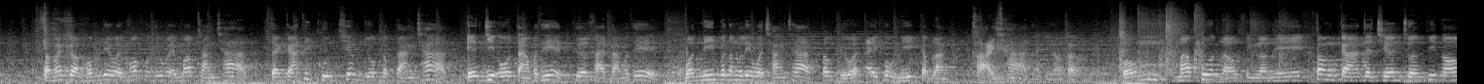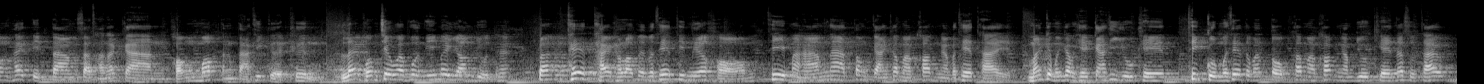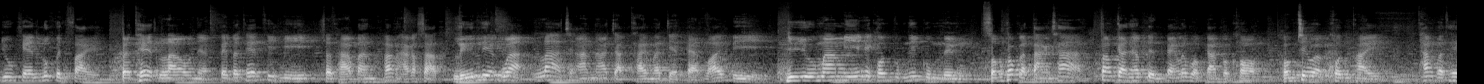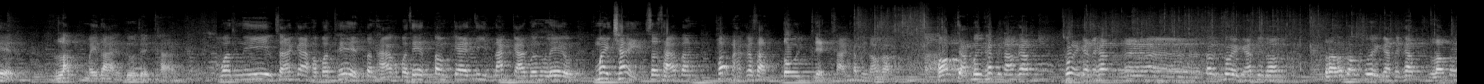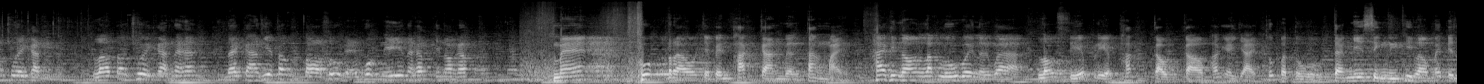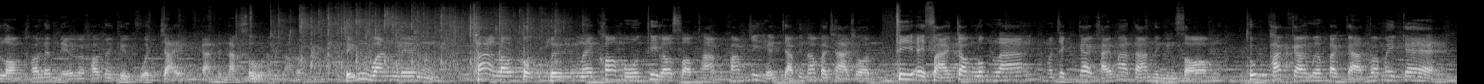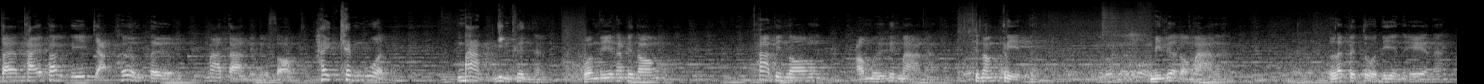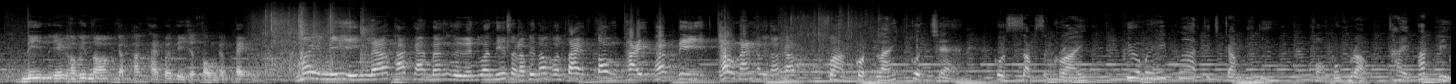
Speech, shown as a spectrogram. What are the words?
สมัยก่อนผมเรียกว่าม็อบคนนี้ว่าม็อบทางชาติ แต่การที่คุณเชื่อมโยงกับต่างชาติ NGO ต่างประเทศ เครือข่ายต่างประเทศ วันนี้ไม่ต้องเรียกว่าช้างชาติ ต้องถือว่าไอ้พวกนี้กำลังขายชาตินะพี่น้องครับ ผมมาพูดเหล่าสิ่งเหล่านี้ ต้องการจะเชิญชวนพี่น้องให้ติดตามสถานการณ์ของม็อบต่างๆ ที่เกิดขึ้น และผมเชื่อว่าพวกนี้ไม่ยอมหยุดฮะ ประเทศไทยของเราเป็นประเทศที่เนื้อหอม ที่มหาอำนาจต้องการเข้ามาครอบงำประเทศไทย มันก็เหมือนกับเหตุการณ์ที่ยูเครนที่กลุ่มประเทศตะวันตกเข้ามาครอบงำยูเครนและสุดท้ายยูเครนลุกเป็นไฟ ประเทศเราเนี่ยเป็นประเทศที่มีสถาบันพระมหากษัตริย์ หรือเรียกว่าราชอาณาจักรไทยมา 7-800 ปี อยู่ๆมามีไอ้คนกลุ่มนี้กลุ่มหนึ่งสมคบกับต่างชาติ ต้องการจะเปลี่ยนแปลงระบบการปกครอง ผมเชื่อว่าคนไทยทั้งประเทศรับไม่ได้โดยเด็ดขาด วันนี้สถานการณ์ของประเทศปัญหาของประเทศต้องแก้ที่นักการเมืองเลวไม่ใช่สถาบันพระมหากษัตริย์โดยเด็ดขาดครับพี่น้องครับพร้อมจับมือครับพี่น้องครับ ช่วยกันนะครับต้องช่วยกันพี่น้อง เราต้องช่วยกันนะครับ เราต้องช่วยกัน เราต้องช่วยกันนะฮะในการที่จะต้องต่อสู้กับพวกนี้นะครับพี่น้องครับ แม้พวกเราจะเป็นพักการเมืองตั้งใหม่ ให้พี่น้องรับรู้ไว้เลยว่า เราเสียเปรียบพักเก่าๆพักใหญ่ๆทุกประตู แต่มีสิ่งหนึ่งที่เราไม่เป็นรองเขาและเหนือกว่าเขานั่นคือหัวใจของการเป็นนักสู้นะพี่น้องครับถึงวันหนึ่งถ้าเราตกผลึกในข้อมูลที่เราสอบถามความคิดเห็นจากพี่น้องประชาชน ที่ไอ้ฝ่ายจ้องล้มล้าง มันจะแก้ไขมาตรา1นึทุกพักการเมืองประกาศว่าไม่แก้ แต่ไทยพักดีจะเพิ่มเติมมาตรา1นึให้เข้มงวดมากยิ่งขึ้นนะ วันนี้นะพี่น้อง ถ้าพี่น้องเอามือขึ้นมานะพี่น้องกรีดนะมีเลือดออกมานะ และเป็นตัว DNA นะ DNA ของพี่น้องกับพรรคไทยพักดีจะตรงกันเป๊ะไม่มีอีกแล้วพรรคการเมืองอื่น วันนี้สำหรับพี่น้องคนใต้ต้องไทยพักดีเท่านั้นครับพี่น้องครับ ฝากกดไลค์กดแชร์กด Subscribe เพื่อไม่ให้พลาดกิจกรรมดีๆ ของพวกเราไทยพักดี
